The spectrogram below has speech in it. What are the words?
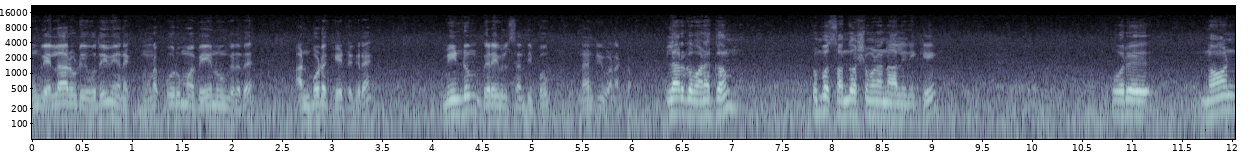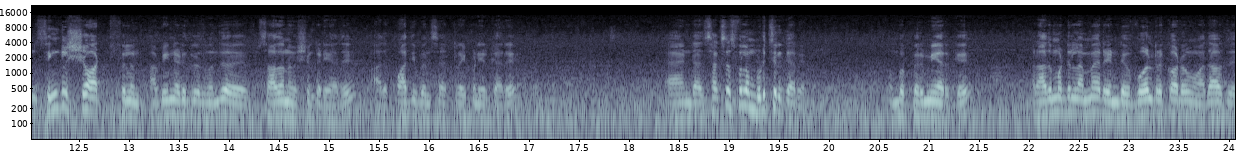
உங்கள் எல்லாருடைய உதவியும் எனக்கு மனப்பூர்வமாக வேணுங்கிறத அன்போடு கேட்டுக்கிறேன். மீண்டும் விரைவில் சந்திப்போம். நன்றி வணக்கம். எல்லாருக்கும் வணக்கம். ரொம்ப சந்தோஷமான நாள் இன்னைக்கு. ஒரு நான் சிங்கிள் ஷாட் ஃபிலிம் அப்படின்னு எடுக்கிறது வந்து சாதாரண விஷயம் கிடையாது. அது பார்த்திபன் சார் ட்ரை பண்ணியிருக்காரு. அண்ட் அது சக்ஸஸ்ஃபுல்லாக முடிச்சிருக்காரு. ரொம்ப பெருமையாக இருக்குது அது மட்டும் இல்லாமல் ரெண்டு வேர்ல்டு ரெக்கார்டும் அதாவது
